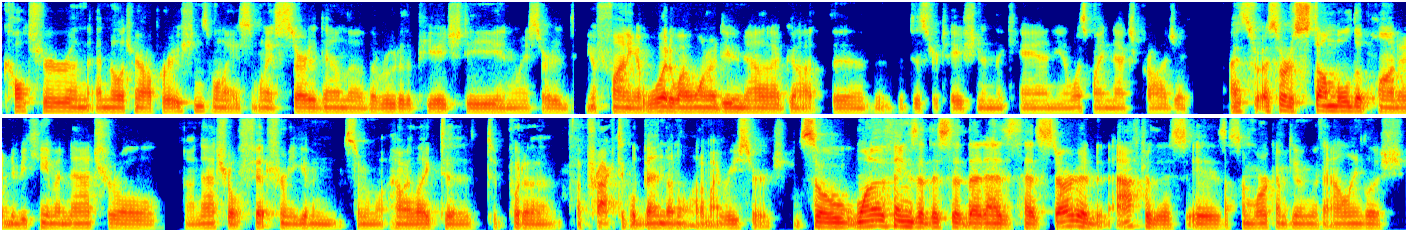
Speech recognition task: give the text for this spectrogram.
culture and, and military operations when I when I started down the, the route of the PhD and when I started you know finding out what do I want to do now that I've got the, the, the dissertation in the can? You know what's my next project? I, I, sort of stumbled upon it and it became a natural a natural fit for me given some how I like to to put a, a practical bend on a lot of my research. So one of the things that this that has has started after this is some work I'm doing with Al English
